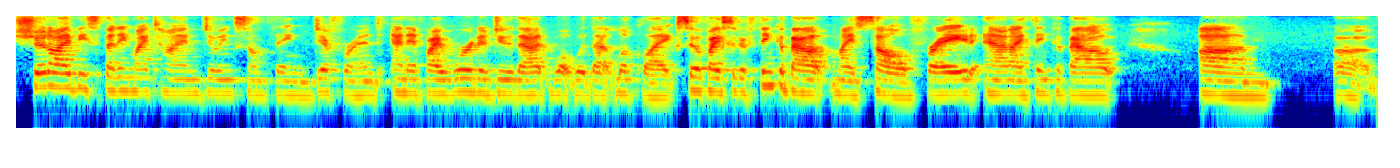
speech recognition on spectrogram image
should i be spending my time doing something different? And if i were to do that what would that look like? So if i sort of think about myself right and i think about um, uh,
